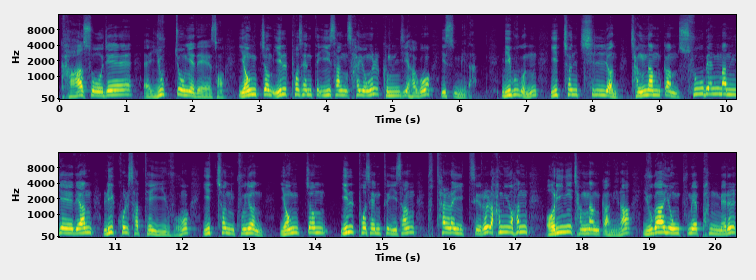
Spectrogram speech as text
가소제 6종에 대해서 0.1% 이상 사용을 금지하고 있습니다. 미국은 2007년 장난감 수백만 개에 대한 리콜 사태 이후 2009년 0.1% 이상 프탈레이트를 함유한 어린이 장난감이나 육아용품의 판매를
